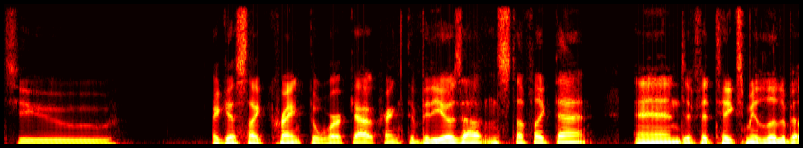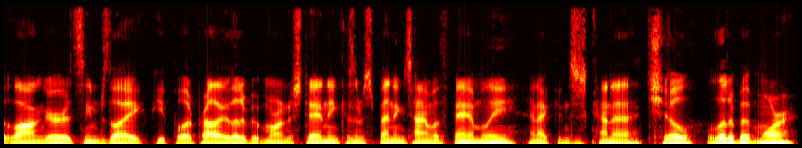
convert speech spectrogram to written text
to, I guess, like crank the workout, crank the videos out and stuff like that. And if it takes me a little bit longer, it seems like people are probably a little bit more understanding because I'm spending time with family and I can just kind of chill a little bit more,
